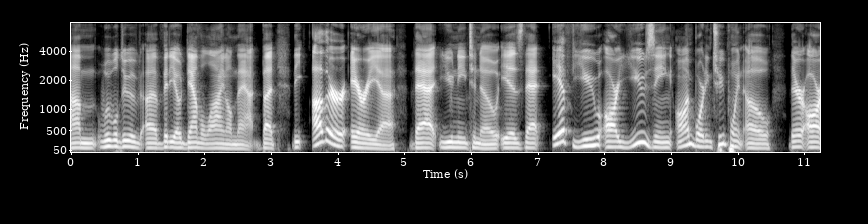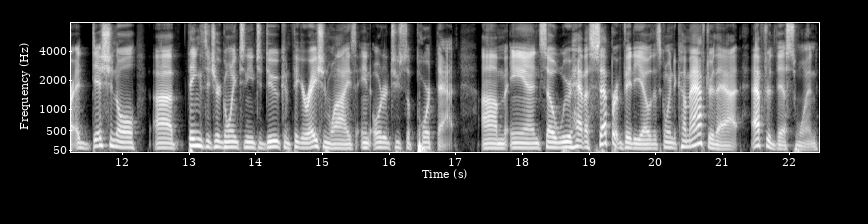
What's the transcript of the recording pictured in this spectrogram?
Um, we will do a video down the line on that. But the other area that you need to know is that if you are using onboarding 2.0, there are additional uh, things that you're going to need to do configuration wise in order to support that. Um, and so we have a separate video that's going to come after that, after this one,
